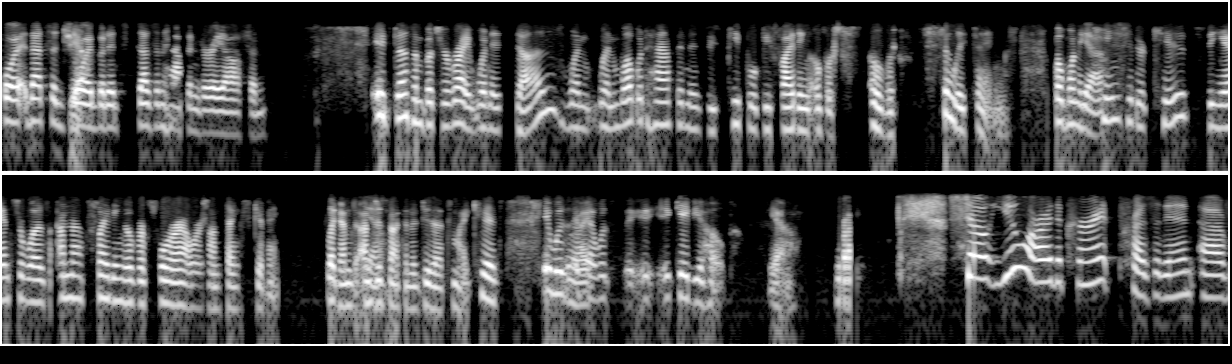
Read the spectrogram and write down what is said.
Boy, that's a joy, Yeah. but it doesn't happen very often. it doesn't. But you're right. When it does, when when what would happen is these people would be fighting over over silly things. But when it Yeah. came to their kids, the answer was, "I'm not fighting over four hours on Thanksgiving. Like I'm I'm Yeah. just not going to do that to my kids." It was Right. that was it, it gave you hope. Yeah. Right. So you are the current president of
